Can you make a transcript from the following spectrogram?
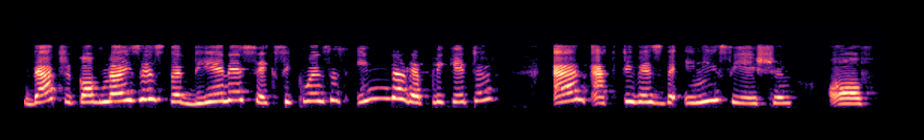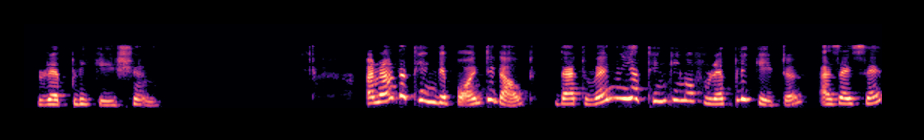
that recognizes the DNA sequences in the replicator and activates the initiation of replication. Another thing they pointed out that when we are thinking of replicator, as I said,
